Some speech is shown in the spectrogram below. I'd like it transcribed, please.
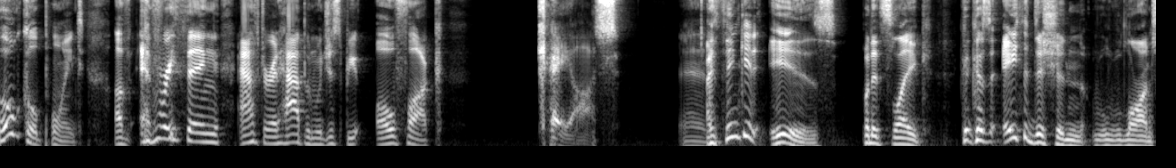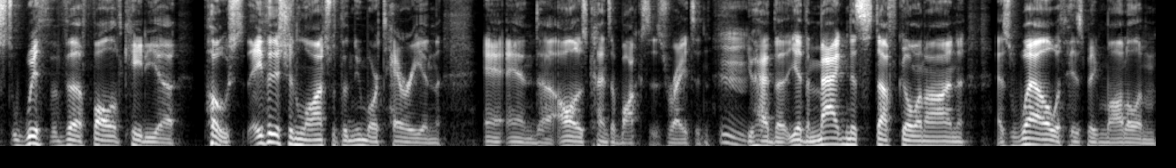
focal point of everything after it happened would just be, oh fuck, chaos. And I think it is, but it's like because eighth edition launched with the fall of Cadia post. Eighth edition launched with the new Mortarion and, and uh, all those kinds of boxes, right? And Mm. you had the you had the Magnus stuff going on as well with his big model, and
